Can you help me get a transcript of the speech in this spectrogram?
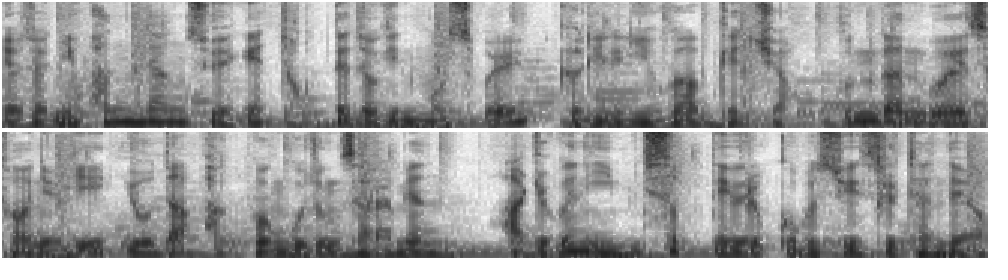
여전히 황장수에게 적대적인 모습을 그릴 이유가 없겠죠. 군 간부의 선역이 요다 박범구 중사라면 악역은 임지섭 대위를 꼽을 수 있을 텐데요.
